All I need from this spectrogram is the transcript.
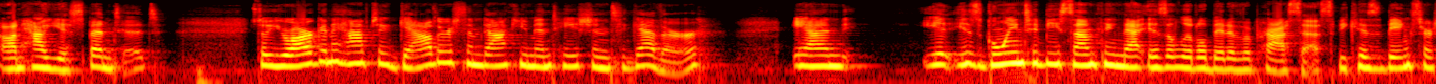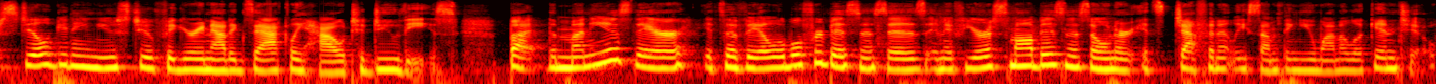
on how you spent it. So you are going to have to gather some documentation together and it is going to be something that is a little bit of a process because banks are still getting used to figuring out exactly how to do these. But the money is there, it's available for businesses, and if you're a small business owner, it's definitely something you want to look into.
